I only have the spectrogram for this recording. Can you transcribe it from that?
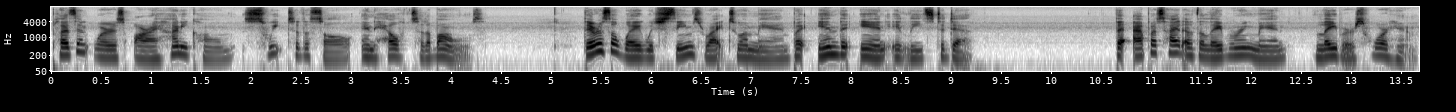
Pleasant words are a honeycomb, sweet to the soul and health to the bones. There is a way which seems right to a man, but in the end it leads to death. The appetite of the laboring man labors for him,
